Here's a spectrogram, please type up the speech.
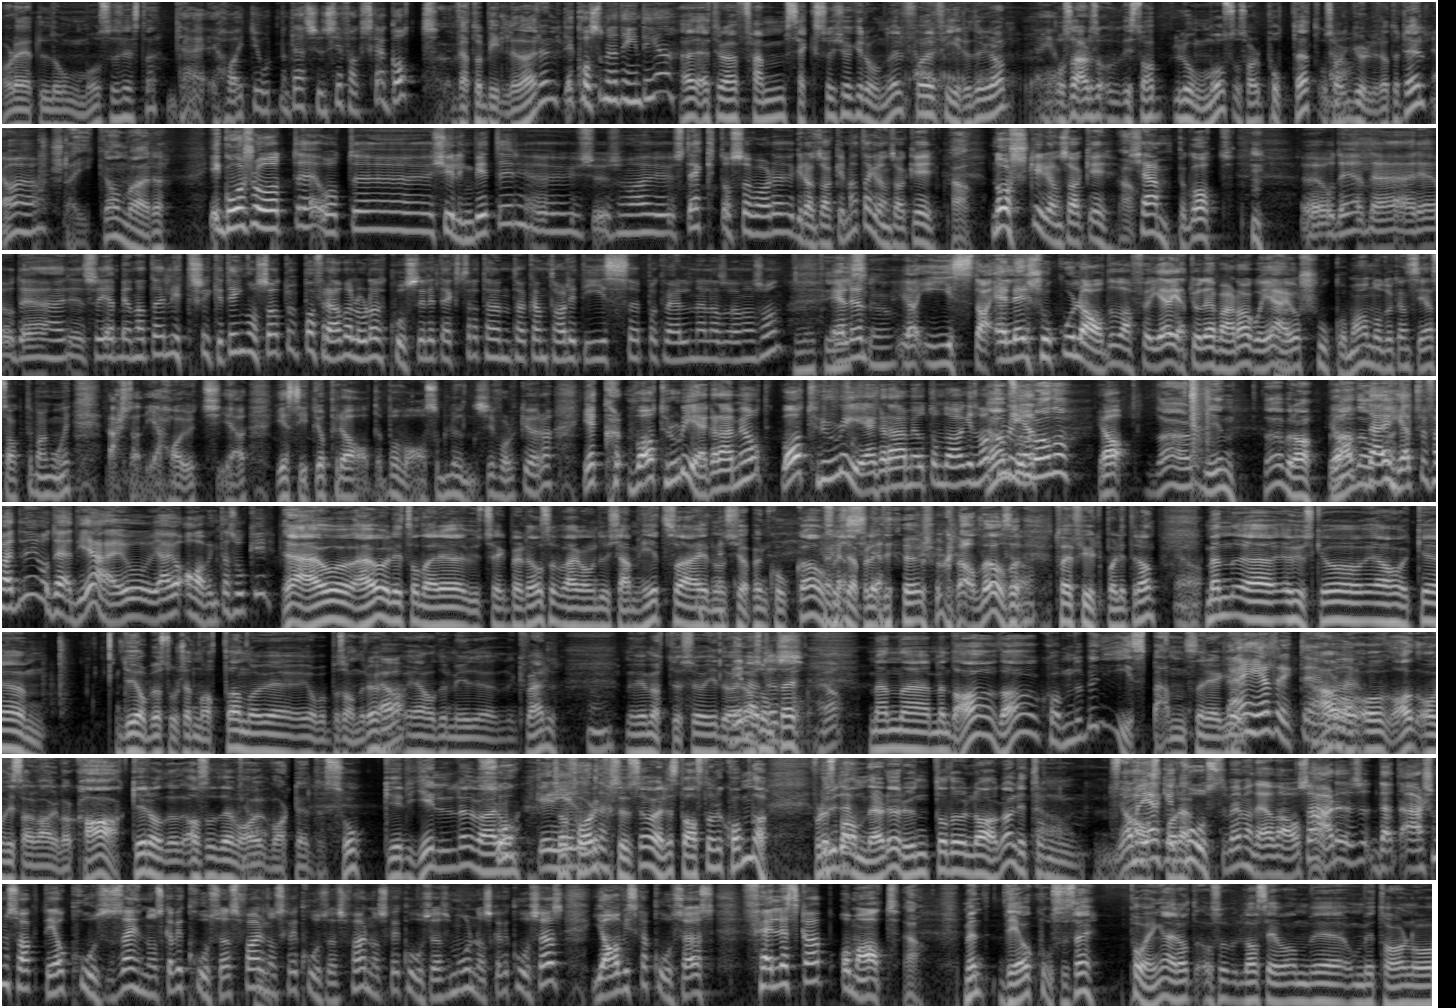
har du et lungmos i siste? Det har jeg ikke gjort, men det syns jeg faktisk er godt. Vet du hvor billig det er, eller? Det koster omtrent ingenting. Ja. Jeg, jeg tror det er 5-26 kroner for 400 gram. Og så er det så, hvis du har lungmos, og så har du potet, og så har du gulrøtter til, Ja, ja. steike han være. I går så åt, åt uh, kyllingbiter uh, som var stekt, og så var det grønnsaker. Metta grønnsaker. Ja. Norske grønnsaker. Kjempegodt. Eh, og det, det er, og det er, så jeg mener at det er litt slike ting. Også at du på fredag lørdag koser litt ekstra. Ta, kan ta litt is eh, på kvelden eller noe sånt. sånn. Litt is, eller, ja. ja. is, da. Eller sjokolade, da. For jeg vet jo det hver dag, og jeg er jo sjokoman, og du kan si jeg har sagt det mange ganger. Verst er at jeg, har jo, jeg, jeg sitter jo og prater på hva som lønner seg folk å gjøre. Jeg, hva tror du jeg gleder meg åt? Hva tror du jeg gleder meg åt om dagen? Hva Ja, tror du jeg, bra da. Ja, Da er det din. Det er bra. ja, Nei, det er jo helt forferdelig, og det, de er jo, jeg er jo avhengig av sukker. Jeg er jo, er jo litt sånn der utstrekt Berte, også. Hver gang du kommer hit, så er jeg inne og kjøper en coca, og så kjøper jeg litt sjokolade, og så får jeg fyrt på litt. Men eh, jeg husker jo, jeg har ikke Du jobber jo stort sett natta når vi jobber på Sanderud. Ja. Mm. Jeg hadde mye kveld, men vi møttes jo i Vi døra og sånt der. ja. Men, eh, men da, da kom det med isband som regel. Det er helt riktig, Ja, det. og, og, og det var noen kaker, og det, altså det var, det et sukkergilde hver gang. Så folk syntes det var veldig stas når du kom da. For du, Du, spanderte jo rundt, og du laga litt sånn Ja, men jeg er ikke det. koste meg med det da. Og så er det, det er som sagt det å kose seg. Nå skal vi kose oss, far. Nå skal vi kose oss, far. Nå skal vi kose oss, mor. Nå skal vi kose oss. Ja, vi skal kose oss. Fellesskap og mat. Ja. Men det å kose seg Poenget er at altså, La oss se om vi, om vi tar nå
